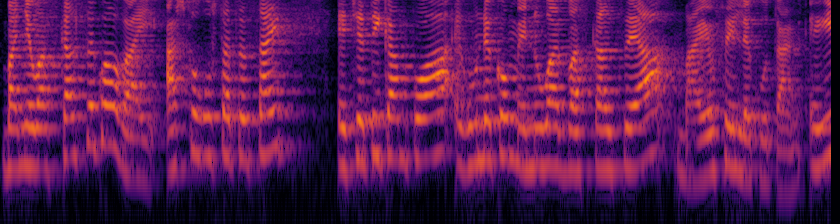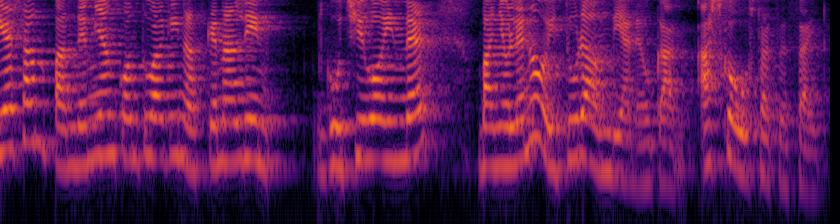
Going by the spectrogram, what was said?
baina bazkaltzekoa bai, asko gustatzen zait, etxetik kanpoa eguneko menu bat bazkaltzea, bai ozein lekutan. Egia esan, pandemian kontuakin azken aldin gutxi goindet, baino leno ohitura handian neukan. Asko gustatzen zait.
